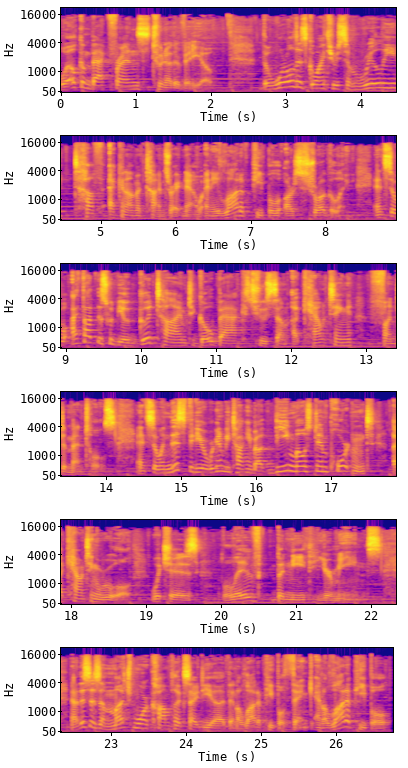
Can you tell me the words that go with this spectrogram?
Welcome back friends to another video. The world is going through some really tough economic times right now and a lot of people are struggling. And so I thought this would be a good time to go back to some accounting fundamentals. And so in this video we're going to be talking about the most important accounting rule, which is live beneath your means. Now this is a much more complex idea than a lot of people think and a lot of people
